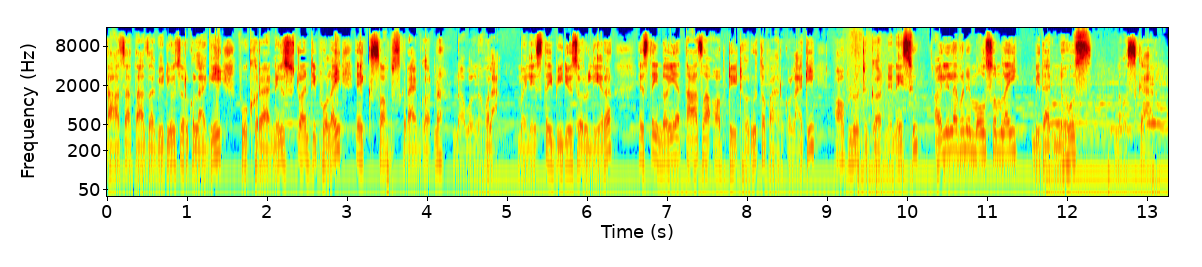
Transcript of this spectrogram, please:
ताजा ताजा भिडियोजहरूको लागि पोखरा न्युज ट्वेन्टी फोरलाई एक सब्सक्राइब गर्न नभुल्नुहोला। मैले यस्तै भिडियोजहरू लिएर यस्तै नयाँ ताजा अपडेटहरू तपाईँहरूको लागि अपलोड गर्ने नै छु। अहिलेलाई भने मौसमलाई बिदा दिनुहोस्। नमस्कार।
